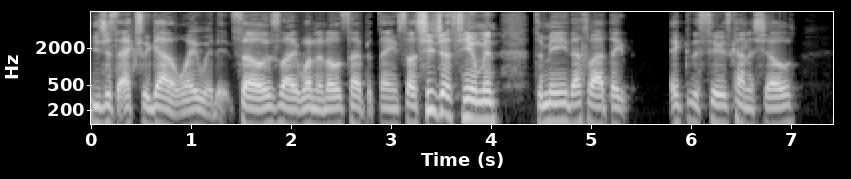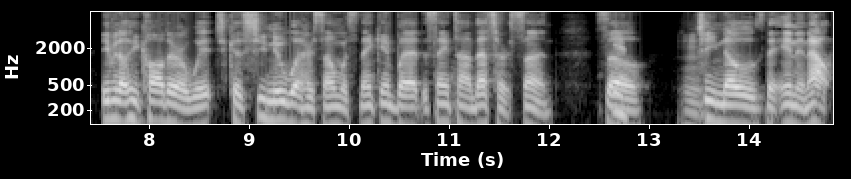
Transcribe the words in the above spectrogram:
you just actually got away with it. So it's like one of those type of things. So she's just human to me. That's why I think it, the series kind of showed. Even though he called her a witch, because she knew what her son was thinking, but at the same time, that's her son. So Mm. she knows the in and out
